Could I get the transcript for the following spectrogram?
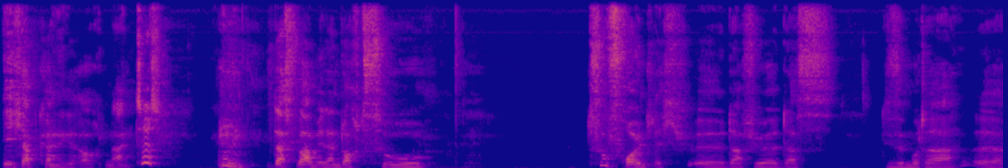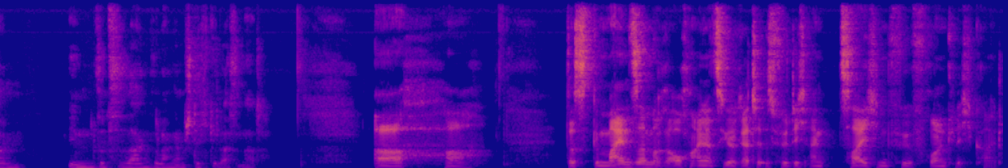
Ich habe keine geraucht, nein. Das war mir dann doch zu, zu freundlich äh, dafür, dass diese Mutter äh, ihn sozusagen so lange im Stich gelassen hat. Aha. Das gemeinsame Rauchen einer Zigarette ist für dich ein Zeichen für Freundlichkeit.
